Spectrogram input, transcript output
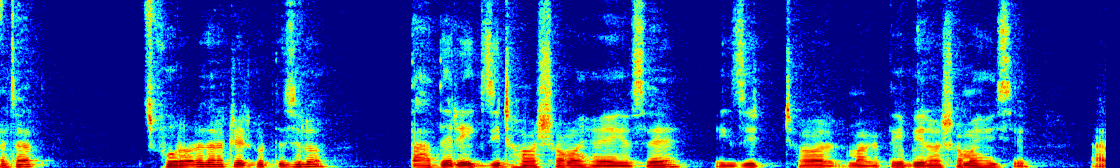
অর্থাৎ ফোর আওয়ারে যারা ট্রেড করতেছিল, তাদের এক্সিট হওয়ার সময় হয়ে গেছে এক্সিট হওয়ার মার্কেট থেকে বের হওয়ার সময় হয়েছে। আর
